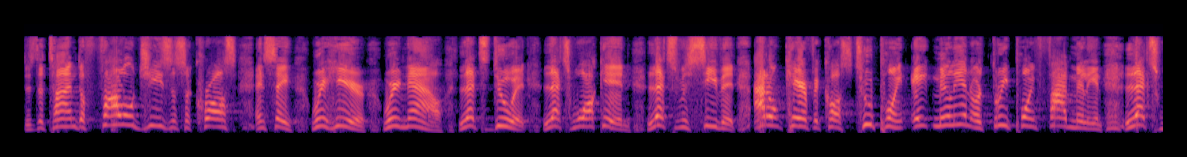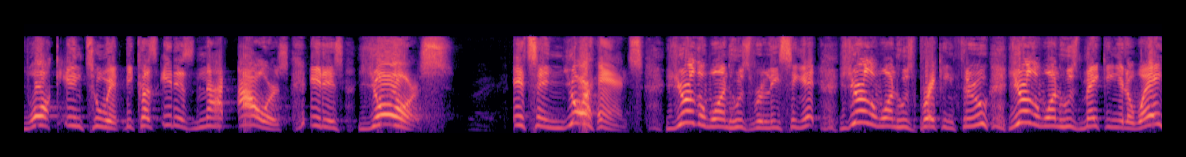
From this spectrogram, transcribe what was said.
This is the time to follow Jesus across and say, We're here, we're now, let's do it, let's walk in, let's receive it. I don't care if it costs 2.8 million or 3.5 million, let's walk into it because it is not ours, it is yours. It's in your hands. You're the one who's releasing it. You're the one who's breaking through. You're the one who's making it away.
